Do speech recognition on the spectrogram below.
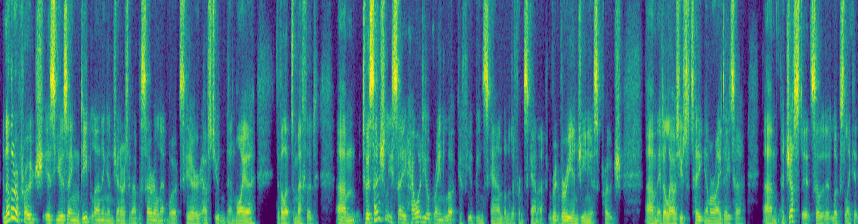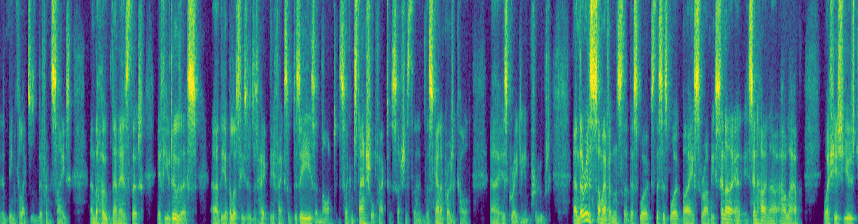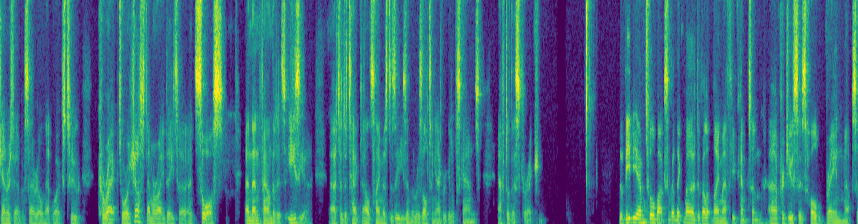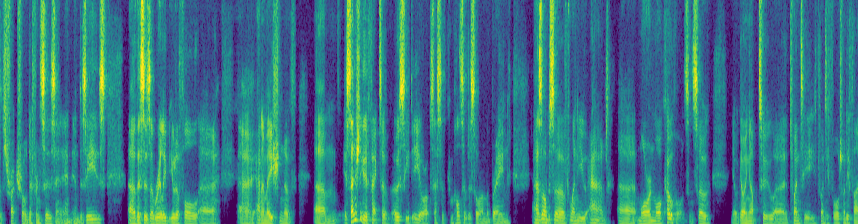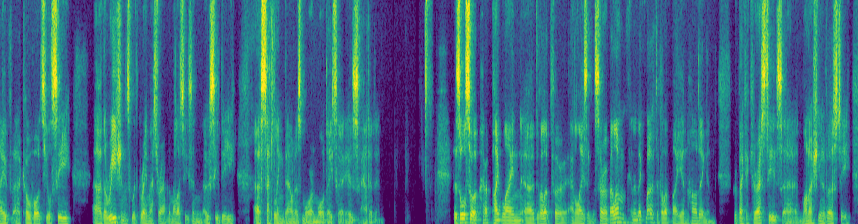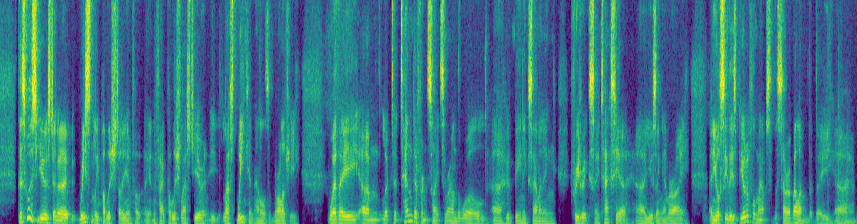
Another approach is using deep learning and generative adversarial networks. Here, our student Dan Moyer developed a method um, to essentially say, how would your brain look if you'd been scanned on a different scanner? Very, very ingenious approach. Um, it allows you to take MRI data, um, adjust it so that it looks like it had been collected at a different site. And the hope then is that if you do this, uh, the ability to detect the effects of disease and not circumstantial factors such as the, the scanner protocol uh, is greatly improved. And there is some evidence that this works. This is work by Surabhi Sinha, Sinha in our, our lab, where she's used generative adversarial networks to correct or adjust MRI data at source, and then found that it's easier uh, to detect Alzheimer's disease in the resulting aggregate of scans after this correction. The VBM toolbox of Enigma, developed by Matthew Kempton, uh, produces whole brain maps of structural differences in, in, in disease. Uh, this is a really beautiful uh, uh, animation of um, essentially the effect of OCD or obsessive compulsive disorder on the brain as observed when you add uh, more and more cohorts. And so, you know, going up to uh, 20, 24, 25 uh, cohorts, you'll see uh, the regions with gray matter abnormalities in OCD uh, settling down as more and more data is added in. There's also a pipeline uh, developed for analyzing the cerebellum in Enigma, developed by Ian Harding and Rebecca Kerestes at Monash University. This was used in a recently published study, in, in fact, published last year, last week in Annals of Neurology, where they um, looked at 10 different sites around the world uh, who'd been examining Friedreich's ataxia uh, using MRI. And you'll see these beautiful maps of the cerebellum that they uh,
